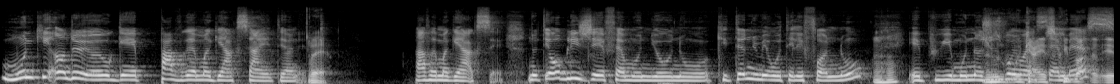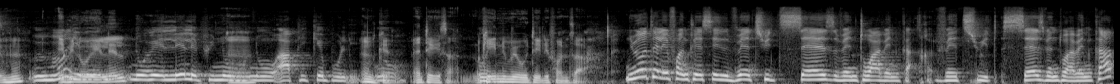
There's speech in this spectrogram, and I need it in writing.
moun qui en dehors gen pas vraiment accès à internet Ouais. Pas vraiment gain accès. Nous étions obligés de faire mon yo, nous quitter le numéro de téléphone nous et puis mon nan juste un SMS. mhm. Mhm, Et puis nous relèle. nous relèle et puis nous nous appliquer pour lui. OK, Nous- intéressant. Quel numéro de téléphone ça? Numéro de téléphone c'est 28 16 23 24. 28 16 23 24.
